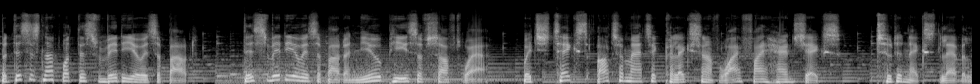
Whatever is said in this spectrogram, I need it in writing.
But this is not what this video is about. This video is about a new piece of software which takes automatic collection of Wi-Fi handshakes to the next level.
